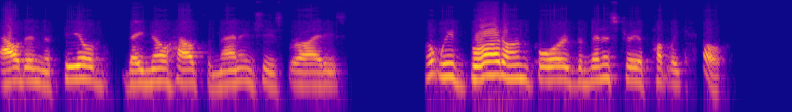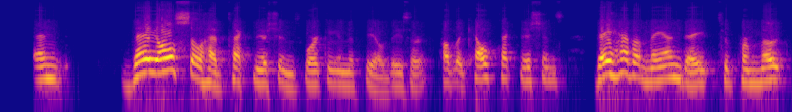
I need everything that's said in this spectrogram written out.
out in the field. They know how to manage these varieties. But we've brought on board the Ministry of Public Health. And they also have technicians working in the field. These are public health technicians. They have a mandate to promote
